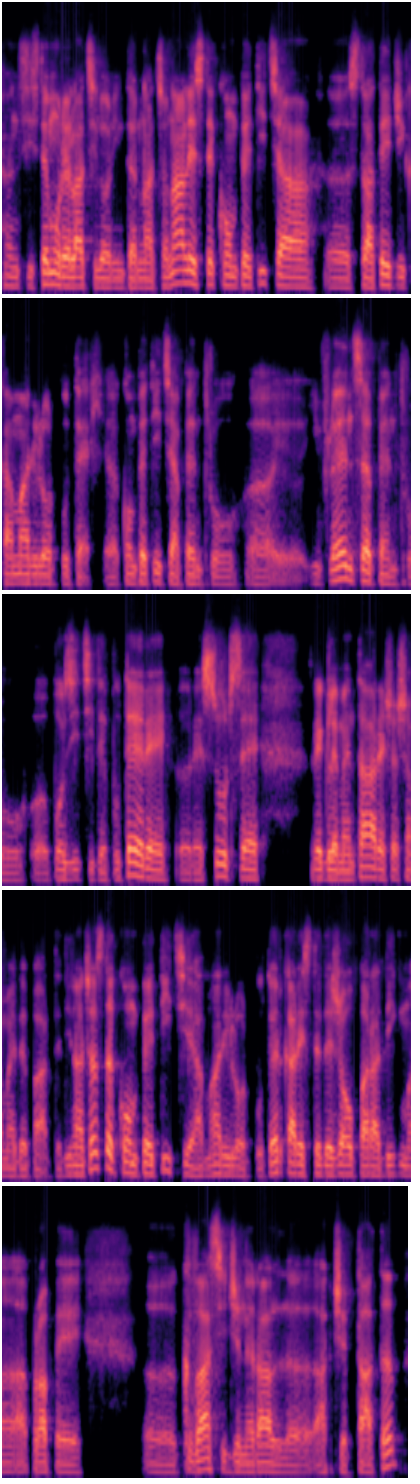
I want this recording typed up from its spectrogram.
în sistemul relațiilor internaționale este competiția uh, strategică a marilor puteri. Uh, competiția pentru uh, influență, pentru poziții de putere, resurse, reglementare și așa mai departe. Din această competiție a marilor puteri, care este deja o paradigmă aproape quasi general acceptată, Uh,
